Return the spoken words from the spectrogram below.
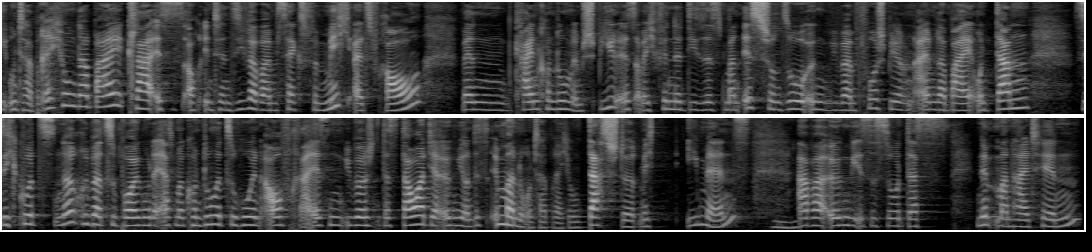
die Unterbrechung dabei. Klar ist es auch intensiver beim Sex für mich als Frau, wenn kein Kondom im Spiel ist, aber ich finde dieses, man ist schon so irgendwie beim Vorspiel und allem dabei und dann sich kurz ne, rüber zu beugen oder erstmal Kondome zu holen, aufreißen, über, das dauert ja irgendwie und ist immer eine Unterbrechung. Das stört mich immens, mhm. aber irgendwie ist es so, das nimmt man halt hin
